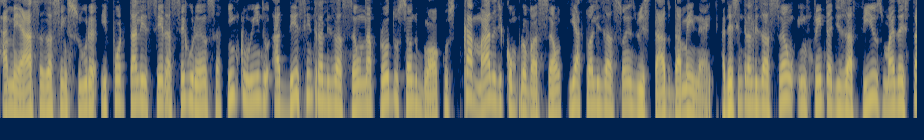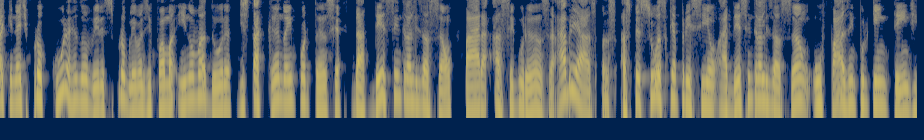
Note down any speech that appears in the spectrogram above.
ameaças à censura e fortalecer a segurança, incluindo a descentralização na produção de blocos, camada de comprovação e atualizações do estado da mainnet. A descentralização enfrenta desafios, mas a Starknet procura resolver esses problemas de forma inovadora, destacando a importância da descentralização para a segurança. Abre aspas. As pessoas que apreciam a descentralização o fazem porque entendem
